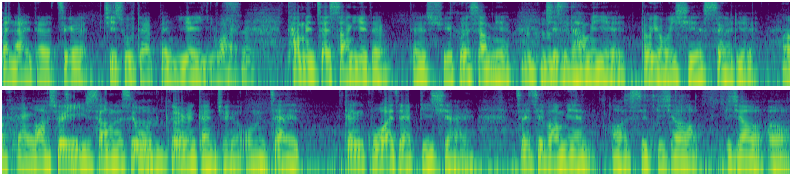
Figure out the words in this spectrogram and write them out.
本来的这个技术的本业以外，他们在商业的的学科上面，其实他们也都有一些涉猎。OK，哦，所以以上呢是我个人感觉，我们在。跟国外在比起来，在这方面哦是比较比较呃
